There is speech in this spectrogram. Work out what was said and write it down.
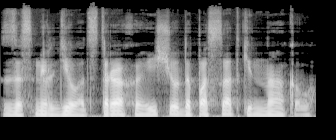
Засмердел от страха еще до посадки на кол.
